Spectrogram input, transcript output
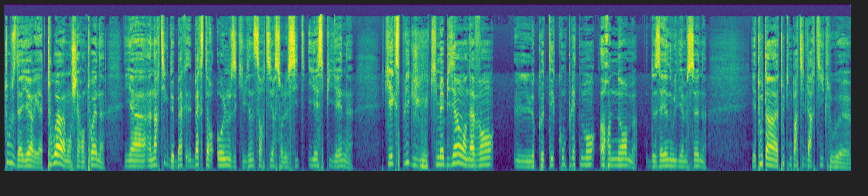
tous d'ailleurs et à toi, mon cher Antoine, il y a un article de Baxter Holmes qui vient de sortir sur le site ESPN qui explique, qui met bien en avant le côté complètement hors norme de Zion Williamson. Il y a tout un, toute une partie de l'article où, euh,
